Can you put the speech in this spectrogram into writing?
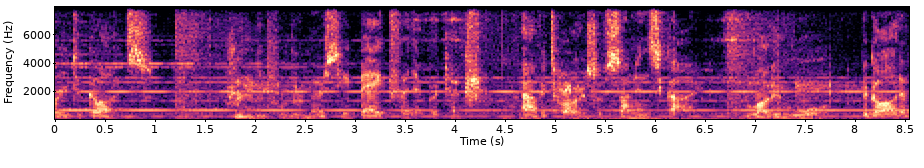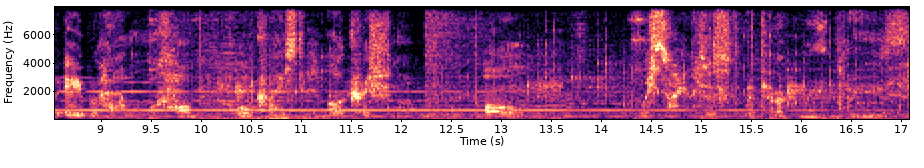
prayed to gods, pleaded for their Mercy begged for their protection. avatars of sun and sky, blood and war. The God of Abraham, Muhammad, Muhammad, O Christ, O Krishna, all were silent. just attack me, please.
